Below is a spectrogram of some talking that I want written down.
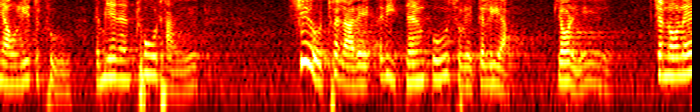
မြောင်လေးတစ်ခုကိုအမြဲတမ်းထိုးထားတယ်ရှေ့ကိုထွက်လာတဲ့အဲ့ဒီဒန်ကိုဆိုတဲ့ကလေးကပြောတယ်တဲ့ကျွန်တော်လဲ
